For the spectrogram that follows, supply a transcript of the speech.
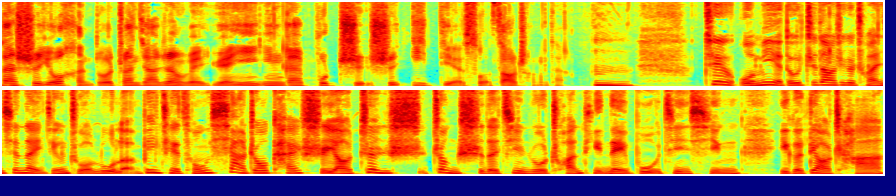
但是有很多专家认为，原因应该不只是一。点所造成的。嗯，这我们也都知道，这个船现在已经着陆了，并且从下周开始要正式正式的进入船体内部进行一个调查。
